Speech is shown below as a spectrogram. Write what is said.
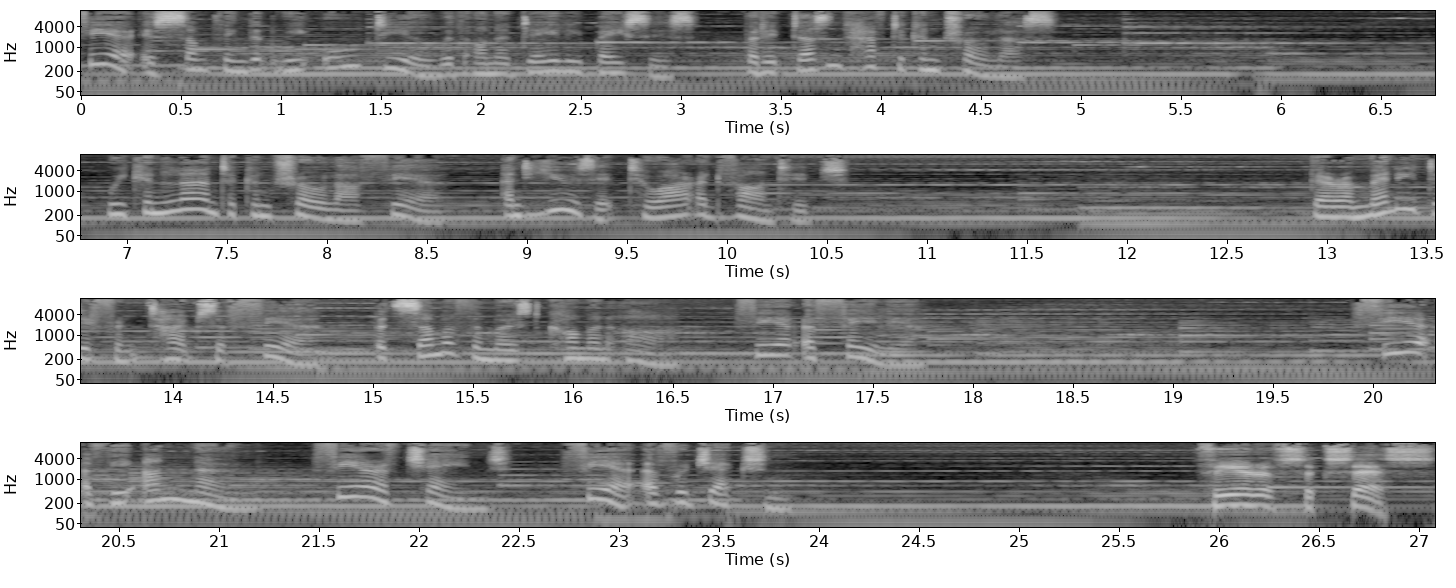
Fear is something that we all deal with on a daily basis, but it doesn't have to control us. We can learn to control our fear and use it to our advantage. There are many different types of fear, but some of the most common are fear of failure, fear of the unknown, fear of change, fear of rejection, fear of success,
